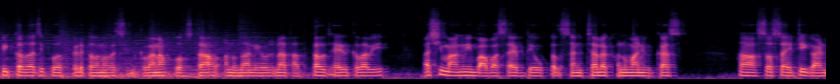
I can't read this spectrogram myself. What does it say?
पीक कर्जाची परतफेड करणाऱ्या शेतकऱ्यांना प्रोत्साहन अनुदान योजना तात्काळ जाहीर करावी अशी मागणी बाबासाहेब देवकर संचालक हनुमान विकास सोसायटी गाड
